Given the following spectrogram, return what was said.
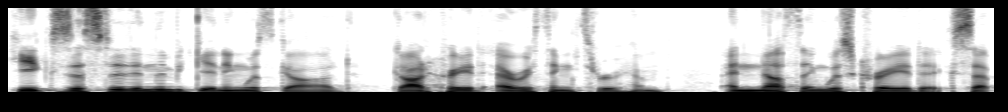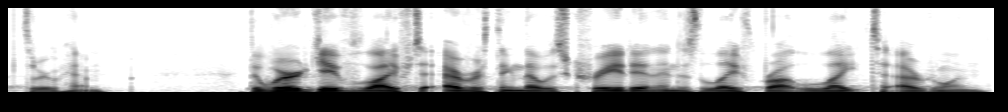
He existed in the beginning with God. God created everything through him, and nothing was created except through him. The Word gave life to everything that was created, and his life brought light to everyone.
